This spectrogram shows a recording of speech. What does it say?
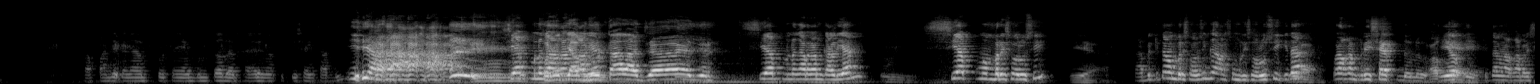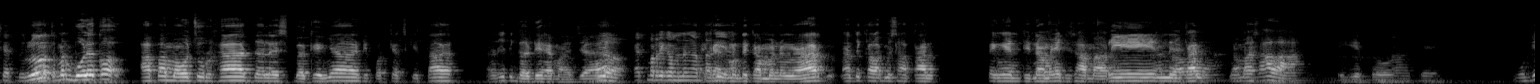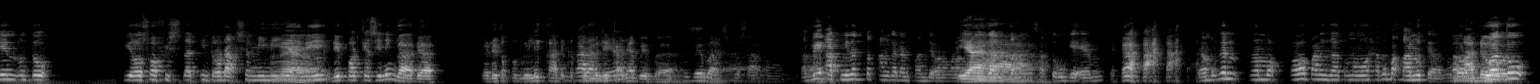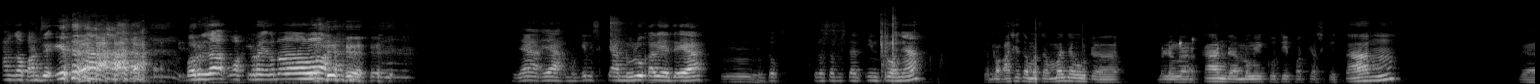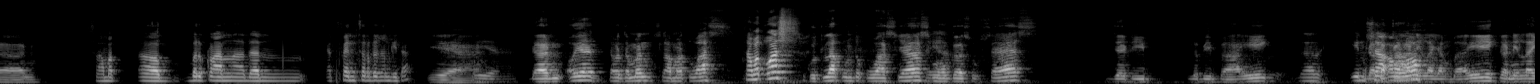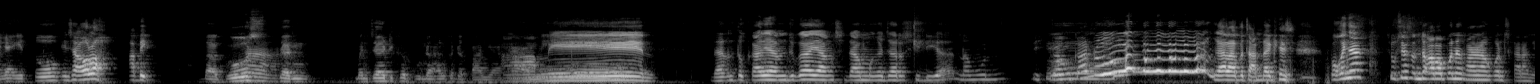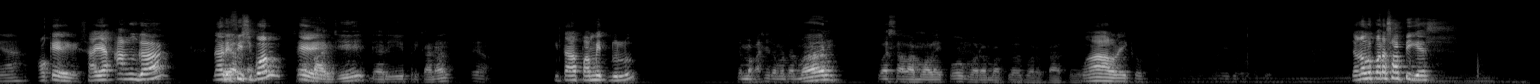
Kak Panjat dengan perutnya yang buntel dan saya dengan tipis yang cabi. Iya. siap mendengarkan Perut kalian? brutal aja anjir Siap mendengarkan kalian? Hmm, Siap memberi solusi? iya Tapi kita memberi solusi nggak langsung beri solusi. Kita Iya. melakukan riset dulu. Oke. Yuk, kita melakukan riset dulu. teman-teman boleh kok apa mau curhat dan lain sebagainya di podcast kita nanti tinggal DM aja Iya, at Merdeka mendengar tadi ya. mereka mendengar nanti kalau misalkan pengen dinamanya disamarin ya Atau- kan nggak masalah gitu Oke. Mungkin untuk filosofis dan introduction mininya Nah, nih di podcast ini nggak ada nggak ada kepemilikan kepemilikannya bebas bebas Ya. bersama. Tapi adminnya tetap Angga dan Panji orang-orang Iya. paling ganteng satu UGM. ya mungkin nomor oh, paling ganteng nomor satu Pak Panut ya. Nomor Panut. dua tuh Angga Panji. Baru saya wakil rakyat. ya ya mungkin sekian dulu kali aja ya Hmm. untuk filosofis dan intronya. terima kasih teman-teman yang udah mendengarkan dan mengikuti podcast kita Hmm. dan Selamat eh, berkelana dan adventure dengan kita. iya Iya. Dan oh ya teman-teman selamat uas Selamat uas good luck untuk uasnya Iya. semoga sukses jadi lebih baik dan insya Allah nilai yang baik dan nilainya itu insya Allah apik. bagus Nah. dan menjadi kegunaan ke depannya Amin. Dan untuk kalian juga yang sedang mengejar si dia namun dihilangkan. Hmm. Enggak lah bercanda guys. Pokoknya sukses untuk apa pun yang kalian lakukan sekarang ya. Oke, saya Angga dari Saya- Visipol Saya eh Panji dari Perikanan. kita pamit dulu Terima kasih teman-teman. Wassalamualaikum warahmatullahi wabarakatuh. Waalaikumsalam warahmatullahi wabarakatuh. Jangan lupa ada sapi, guys.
